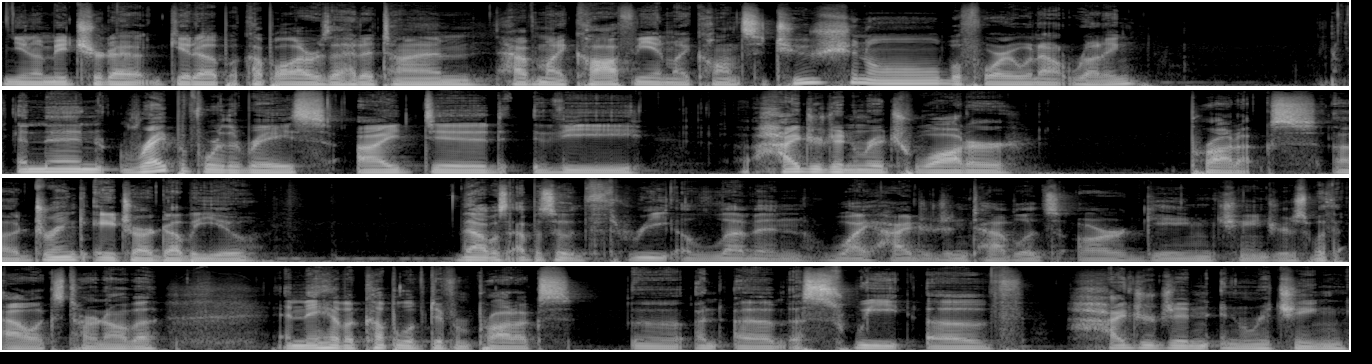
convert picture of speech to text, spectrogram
You know, made sure to get up a couple hours ahead of time, have my coffee and my constitutional before I went out running. And then right before the race, I did the hydrogen rich water products. Uh, Drink HRW. That was episode 311 Why Hydrogen Tablets Are Game Changers with Alex Tarnava. And they have a couple of different products, uh, a, a suite of hydrogen enriching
